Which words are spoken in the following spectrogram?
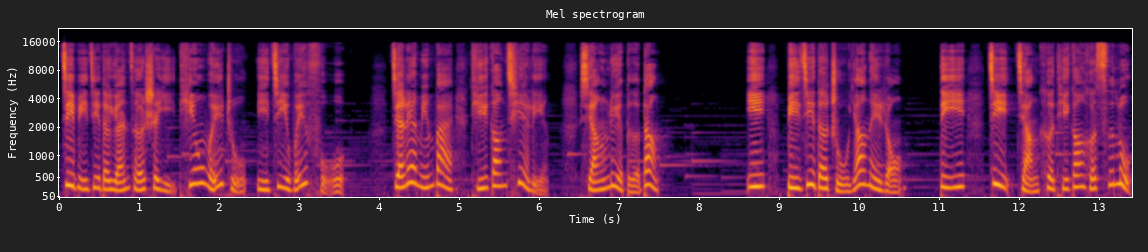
记笔记的原则是以听为主，以记为辅，简练明白，提纲挈领，详略得当。一笔记的主要内容：第一，记讲课提纲和思路，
